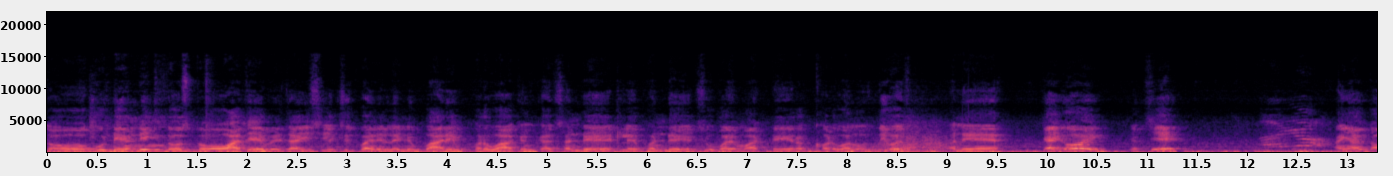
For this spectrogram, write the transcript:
તો ગુડ ઇવનિંગ દોસ્તો. આજે અમે જઈએ છીએ એક્ષિતભાઈને લઈને બારે ફરવા. કેમ કે સન્ડે એટલે ફંડે યક્ષુભાઈ માટે રખડવાનો દિવસ. અને ક્યાંક ગયો હોય યક્ષિત? અહીં આવતો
